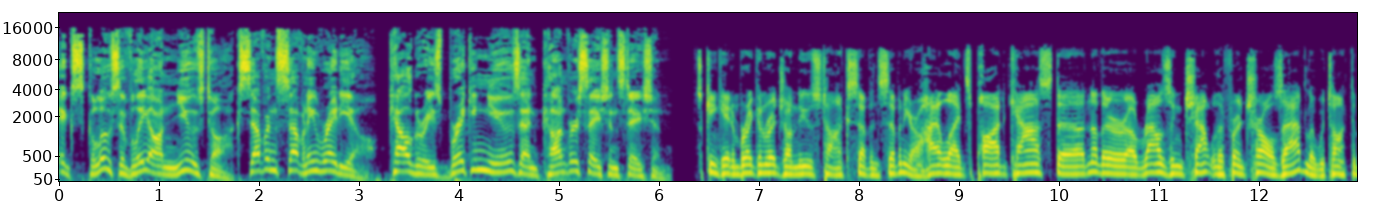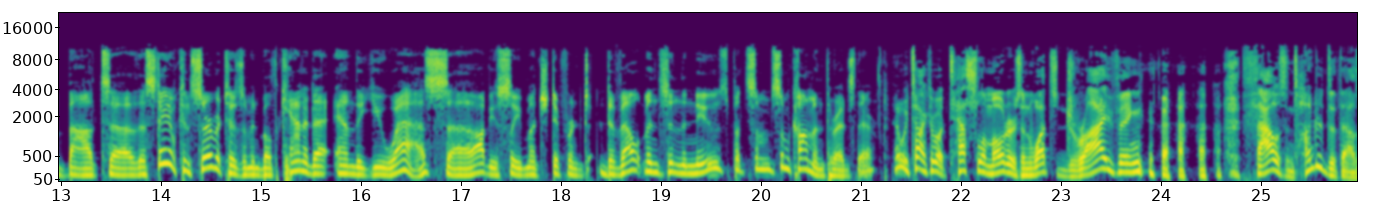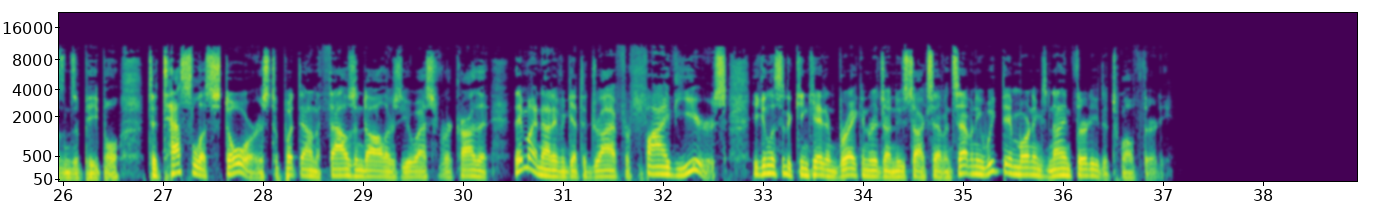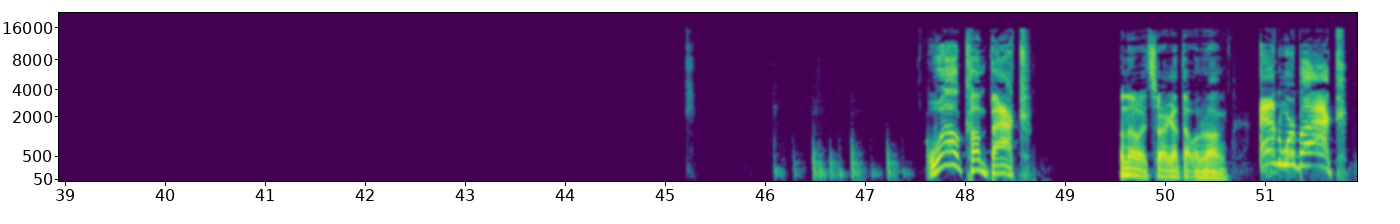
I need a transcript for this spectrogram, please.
exclusively on News Talk 770 Radio, Calgary's breaking news and conversation station. It's Kincaid and Breckenridge on News Talk 770, our highlights podcast. Uh, another uh, rousing chat with our friend Charles Adler. We talked about uh, the state of conservatism in both Canada and the U.S. Uh, obviously, much different developments in the news, but some some common threads there. And we talked about Tesla Motors and what's driving thousands, hundreds of thousands of people to Tesla stores to put down thousand dollars U.S. for a car that they might not even get to drive for five years. You can listen to Kincaid and Breckenridge on News Talk 770 weekday mornings 9:30 to 12:30. Welcome back. Oh no, wait, sorry, I got that one wrong. And we're back.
